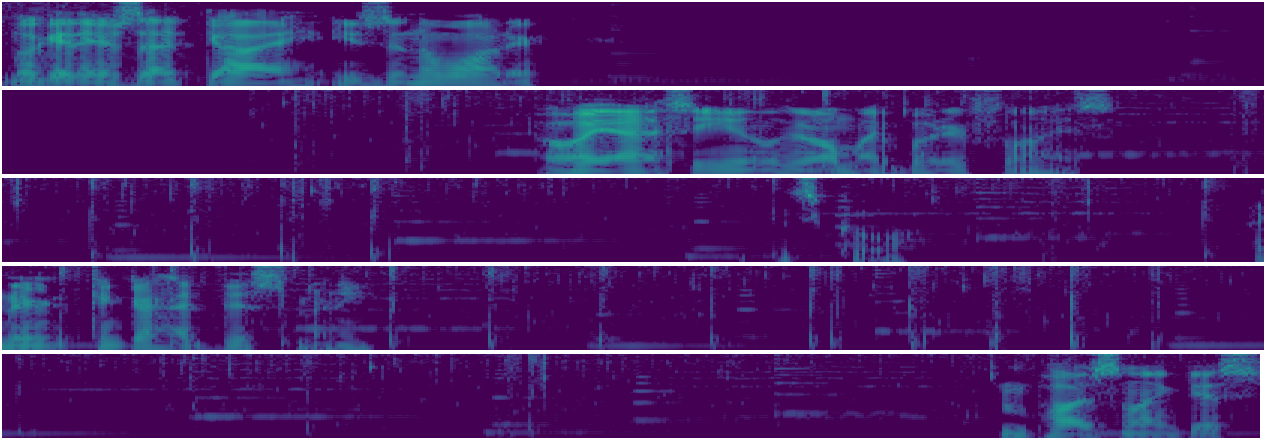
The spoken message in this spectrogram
Look at there's that guy. He's in the water. Oh yeah, see look at all my butterflies. That's cool. I didn't think I had this many. I'm pausing like this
